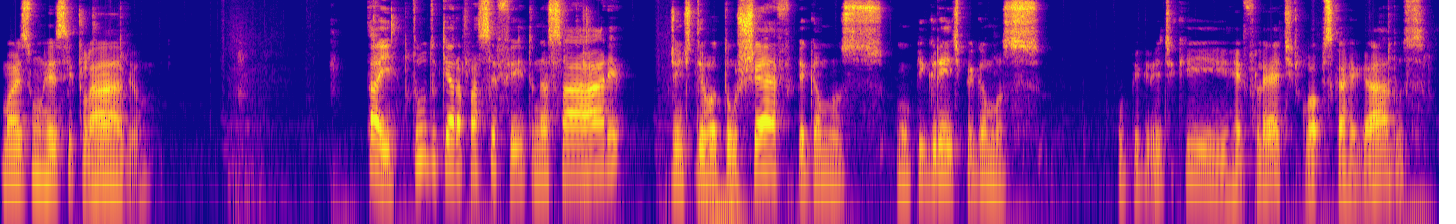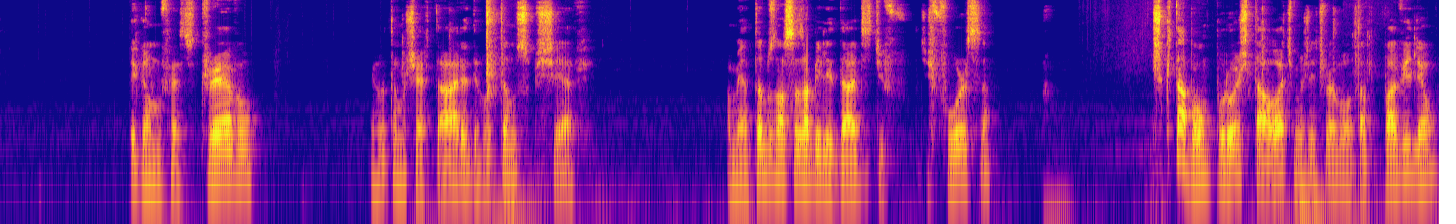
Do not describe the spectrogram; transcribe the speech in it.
Mais um reciclável. Tá aí, tudo que era para ser feito nessa área. A gente derrotou o chefe, pegamos um upgrade, pegamos o upgrade que reflete golpes carregados. Pegamos Fast Travel. Derrotamos o chefe da área, derrotamos o subchefe. Aumentamos nossas habilidades de, de força. Acho que tá bom, por hoje tá ótimo. A gente vai voltar pro pavilhão.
